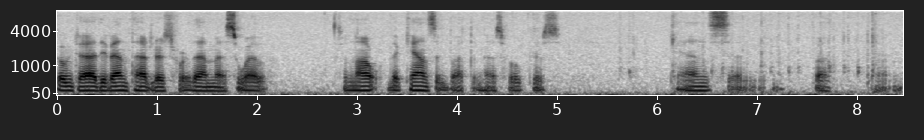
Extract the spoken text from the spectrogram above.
going to add event handlers for them as well. So now the cancel button has focus. Cancel button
